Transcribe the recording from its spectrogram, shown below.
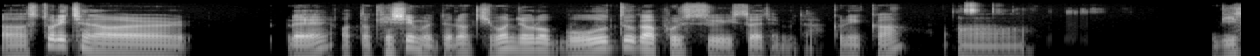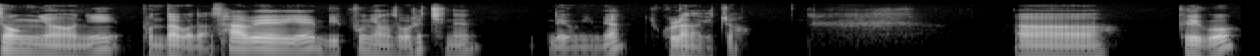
어, 스토리 채널의 어떤 게시물들은 기본적으로 모두가 볼 수 있어야 됩니다. 그러니까 어, 미성년이 본다거나 사회의 미풍양속을 해치는 내용이면 곤란하겠죠. 어, 그리고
